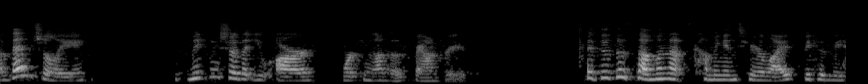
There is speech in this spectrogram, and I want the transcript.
eventually, it's making sure that you are working on those boundaries. If this is someone that's coming into your life because we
